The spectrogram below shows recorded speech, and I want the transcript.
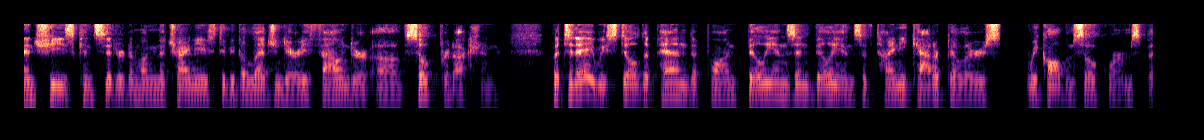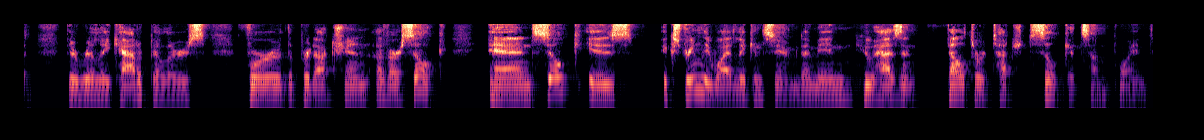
and she's considered among the Chinese to be the legendary founder of silk production. But today we still depend upon billions and billions of tiny caterpillars. We call them silkworms, but they're really caterpillars for the production of our silk. And silk is extremely widely consumed. I mean, who hasn't felt or touched silk at some point?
